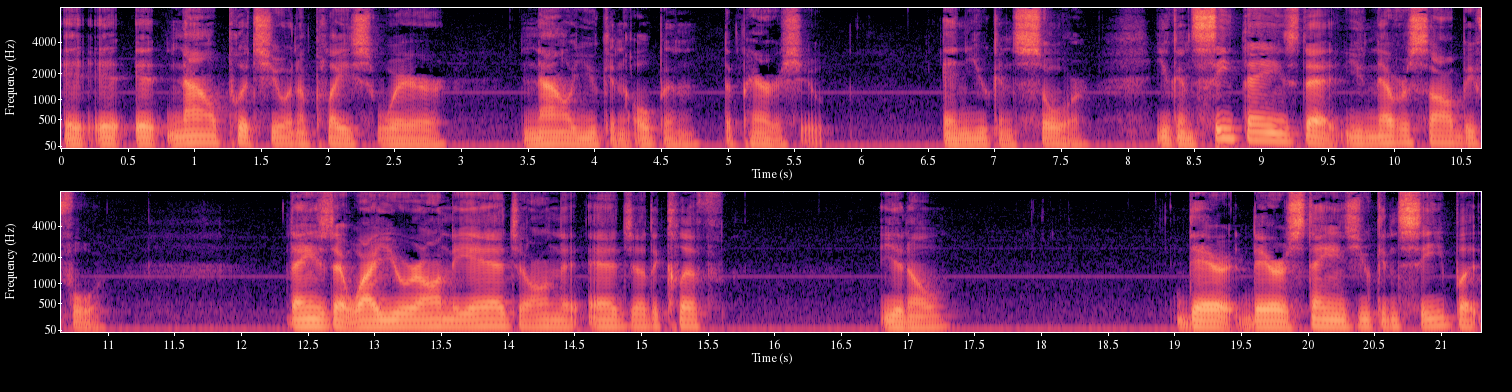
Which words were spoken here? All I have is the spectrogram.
it, it, it now puts you in a place where now you can open the parachute and you can soar. You can see things that you never saw before. Things that while you were on the edge, on the edge of the cliff, you know, there there's things you can see, but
